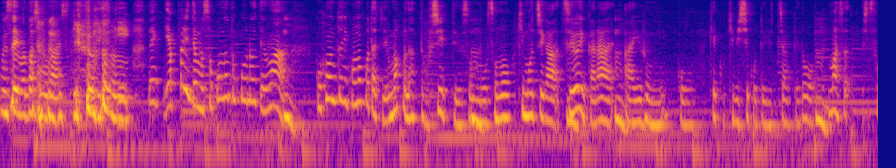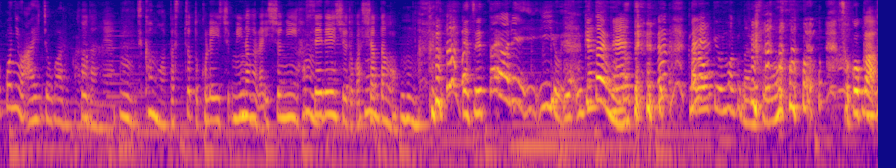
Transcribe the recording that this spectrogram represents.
うんせ私も大好き。好き好き。でやっぱりでもそこのところでは、うん。こう本当にこの子たち上手くなってほしいっていうその,、うん。その気持ちが強いから、うん。ああいうふうにこう結構厳しいこと言っちゃうけど、うん。まあそそこには愛情があるから。そうだね。うん。しかも私ちょっとこれ一緒見ながら一緒に発声練習とかしちゃったもん。うん。うん。いや絶対あれいいよ。いや受けたいもん、ねだって、カラオケ上手くなるそう、そこか。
